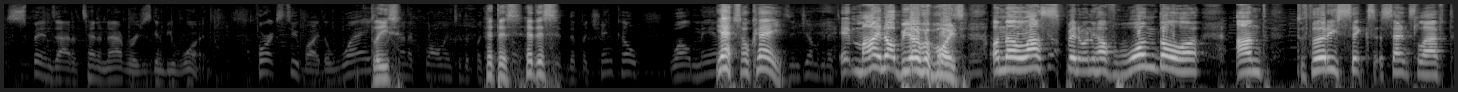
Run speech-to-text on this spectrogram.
spins out of 10 on average is going to be one. 4x2, by the way. Please. gonna crawl into the Hit this, hit this. the pachinko. Well, man, Yes, okay. ladies and gentlemen, gonna It might not be over, boys. On the last spin, when you have one dollar and 36 cents left,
